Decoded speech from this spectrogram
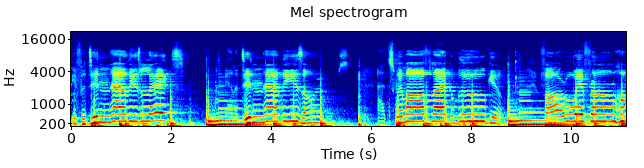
if I didn't have these legs and I didn't have these arms, swim off like a bluegill, far away from harm.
